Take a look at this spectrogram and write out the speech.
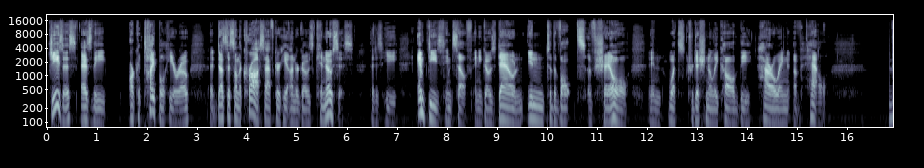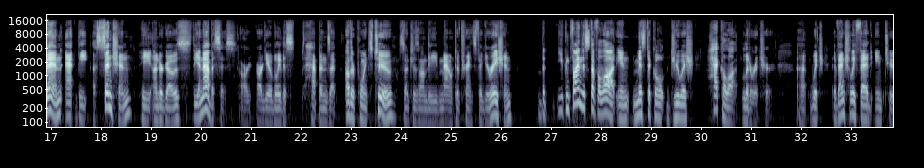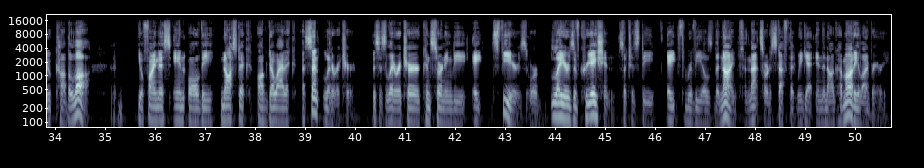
Jesus, as the archetypal hero, uh, does this on the cross after he undergoes kenosis. That is, he empties himself and he goes down into the vaults of Sheol in what's traditionally called the harrowing of hell. Then, at the ascension, he undergoes the anabasis. Ar- arguably, this happens at other points too, such as on the Mount of Transfiguration. But you can find this stuff a lot in mystical Jewish Hekhalot literature, uh, which eventually fed into Kabbalah. You'll find this in all the Gnostic Ogdoadic ascent literature, this is literature concerning the eight spheres, or layers of creation, such as the eighth reveals the ninth, and that sort of stuff that we get in the Nag Hammadi library.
